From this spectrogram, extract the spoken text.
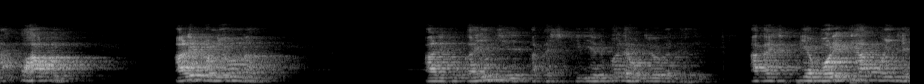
hapo hapo aliponiona alitoka nje akashikilia ni pale hotel za Akachukulia boriti hapo nje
